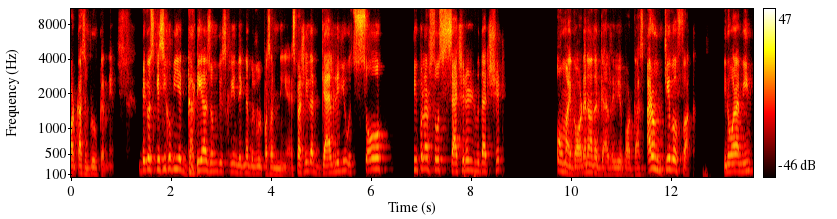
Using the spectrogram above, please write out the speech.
podcast improve करने हैं बिकॉज़ किसी को भी एक घटिया जूम की स्क्रीन देखना बिल्कुल पसंद नहीं है specially that gallery view it's so people are so saturated with that shit. Oh my god, another gallery view podcast. I don't give a fuck. You know what I mean?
